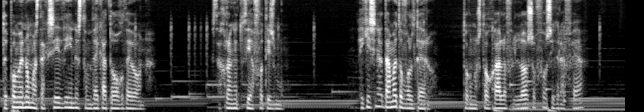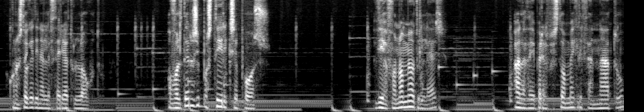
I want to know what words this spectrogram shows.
Το επόμενό μας ταξίδι είναι στον 18ο αιώνα, στα χρόνια του διαφωτισμού. Εκεί συναντάμε τον Βολτέρο, τον γνωστό Γάλλο φιλόσοφο, συγγραφέα, γνωστό για την ελευθερία του λόγου του. Ο Βολτέρος υποστήριξε πως «Διαφωνώ με ό,τι λες, αλλά θα υπερασπιστώ μέχρι θανάτου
